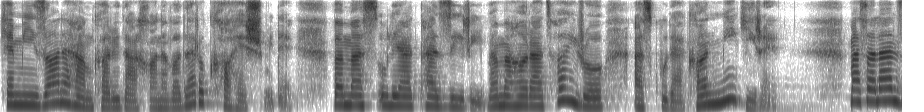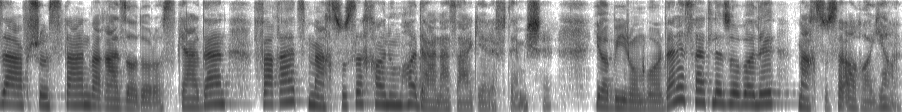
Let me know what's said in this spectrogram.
که میزان همکاری در خانواده رو کاهش میده و مسئولیت پذیری و مهارتهایی رو از کودکان می‌گیره. مثلا ظرف شستن و غذا درست کردن فقط مخصوص خانوم ها در نظر گرفته میشه یا بیرون بردن سطل زباله مخصوص آقایان.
